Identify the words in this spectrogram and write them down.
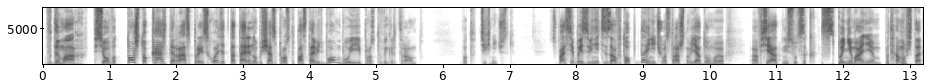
в дымах. Все, вот то, что каждый раз происходит, Татарину бы сейчас просто поставить бомбу и просто выиграть раунд. Вот, технически. Спасибо, извините за автоп. Да и ничего страшного, я думаю, э, все отнесутся к, с пониманием. Потому что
